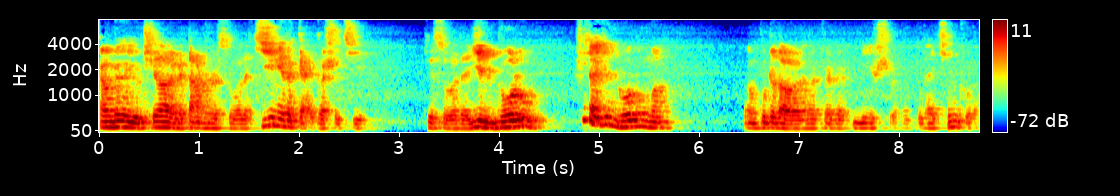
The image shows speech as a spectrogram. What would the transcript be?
还有这个又提到这个当时所谓的激烈的改革时期，就所谓的硬着陆，是叫硬着陆吗？嗯，不知道他这个历史不太清楚了，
